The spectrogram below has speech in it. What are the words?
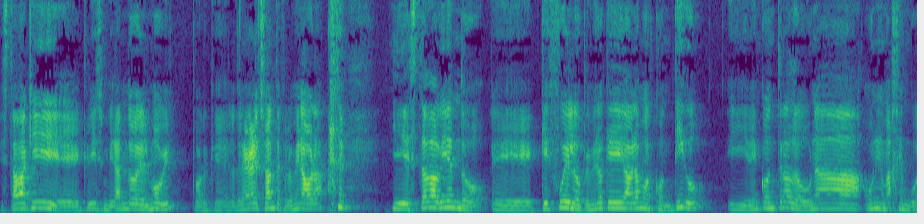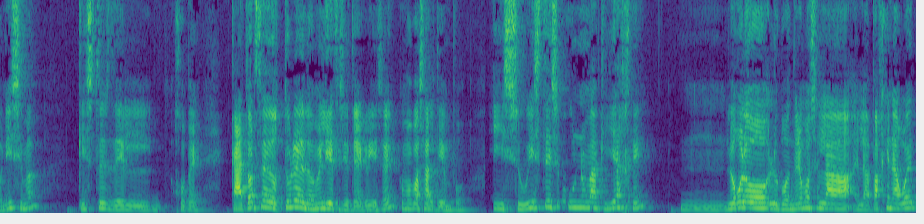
Estaba aquí, eh, Chris, mirando el móvil, porque lo tenía que haber hecho antes, pero lo mira ahora, y estaba viendo eh, qué fue lo primero que hablamos contigo, y he encontrado una, una imagen buenísima, que esto es del, jope, 14 de octubre del 2017, Chris, ¿eh? ¿Cómo pasa el tiempo? Y subiste un maquillaje, mm, luego lo, lo pondremos en la, en la página web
